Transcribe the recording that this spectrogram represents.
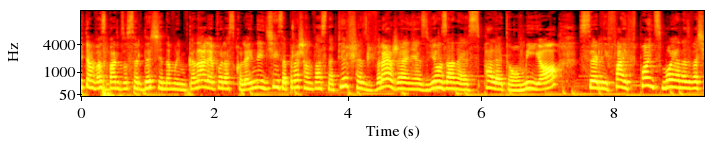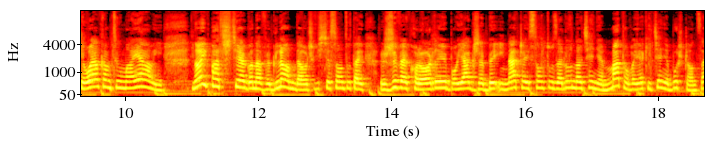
Witam Was bardzo serdecznie na moim kanale po raz kolejny. Dzisiaj zapraszam Was na pierwsze wrażenie związane z paletą Mio z serii 5 Points. Moja nazywa się Welcome to Miami. No i patrzcie jak ona wygląda. Oczywiście są tutaj żywe kolory, bo jakżeby inaczej są tu zarówno cienie matowe, jak i cienie błyszczące.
